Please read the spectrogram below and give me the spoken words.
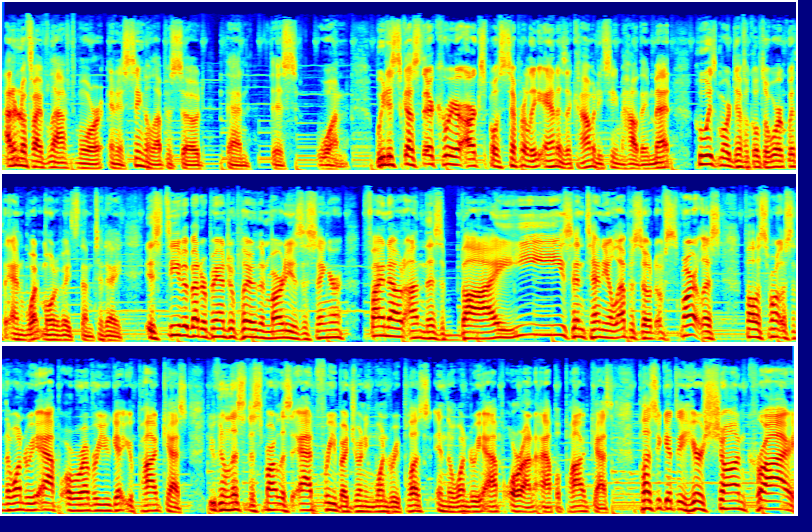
I don't know if I've laughed more in a single episode than this one. We discuss their career arcs both separately and as a comedy team, how they met, who is more difficult to work with, and what motivates them today. Is Steve a better banjo player than Marty as a singer? Find out on this bicentennial episode of Smartless. Follow Smartless in the Wondery app or wherever you get your podcast. You can listen to Smartless ad-free by joining Wondery Plus in the Wondery app or on Apple Podcasts. Plus, you get to hear Sean cry.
